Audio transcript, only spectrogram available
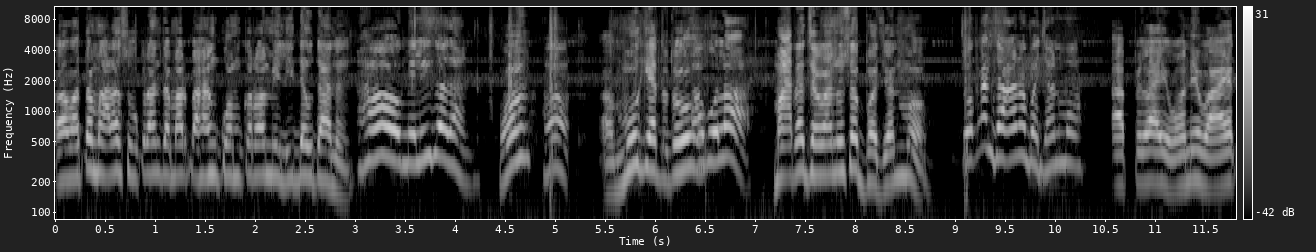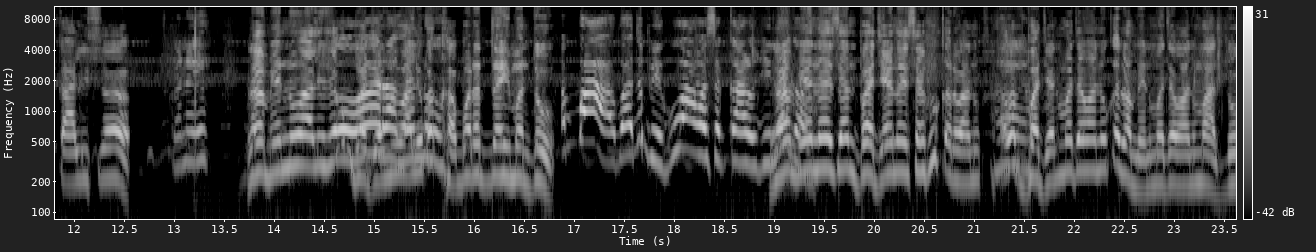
હવે તો મારા છોકરાને તમારા પાસે કોમ કરવા મેલી દઉં તાને. હા મેલી દઉં તાન. હો? હા. હું કહેતો તો હા બોલો. મારે જવાનું છે ભજનમાં. ચોકન જવાનું ભજનમાં? આ પેલા એવાને વાયક કાલી છે. કને? રમેનનું આલ્યું છે ભજનનું આલ્યું કે ખબર જ નહીં મન તો. ભેગું આવે છે કાળુજી ને રમેન હશે ને ભજન હશે શું કરવાનું? હવે ભજનમાં જવાનું કે રમેનમાં જવાનું માર તો?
